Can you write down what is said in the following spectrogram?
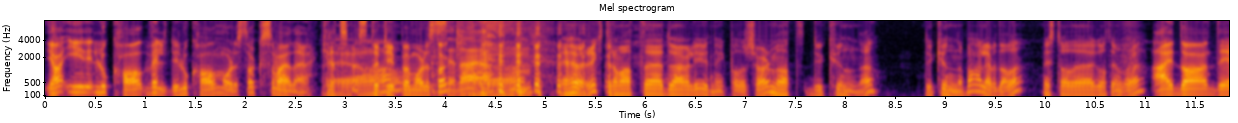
Ja, i lokal, veldig lokal målestokk så var jeg det. Kretsmester-type Ja. målestokk. Se der, ja. Mm. Jeg hører rykter om at uh, du er veldig ydmyk på det sjøl, men at du kunne Du kunne bare ha levd av det hvis du hadde gått inn for det. Nei, da, det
